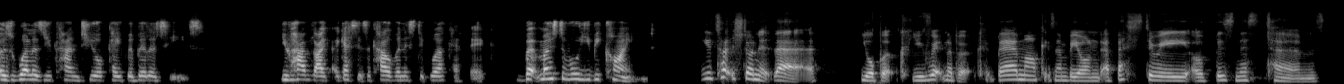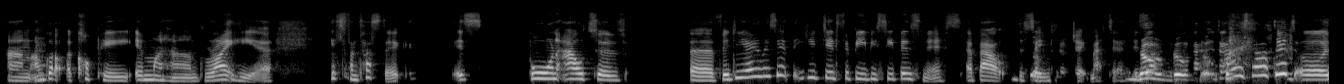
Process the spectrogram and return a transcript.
as well as you can to your capabilities you have like i guess it's a calvinistic work ethic but most of all you be kind. You touched on it there your book. You've written a book bear markets and beyond a bestiary of business terms. And i've mm. got a copy in my hand right here. It's fantastic. It's born out of a video, is it that you did for BBC Business about the same subject matter? Is no, that, no, no. Is that how it started, or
